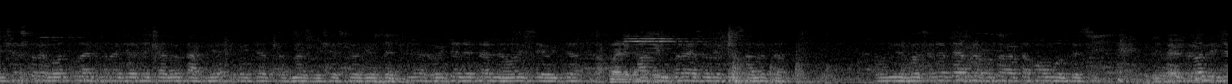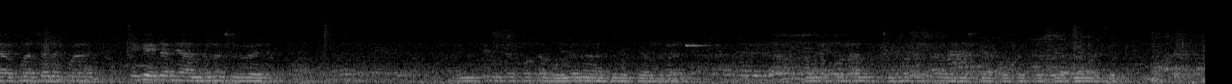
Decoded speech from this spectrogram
বিশেষ করে ফ্লাইটগুলো যাতে চালু থাকে ওইটা আপনার বিশেষ করে ওইটা যেটা নেওয়া হয়েছে ওইটা বাতিল করে আসলে একটা চালু থাকে। এবং নির্বাচনেতে আমরা কথাবার্তা কম বলতেছি। নির্বাচনের পরে থেকে এটা নিয়ে আন্দোলন শুরু হয়ে যাবে। এমনিতে নিজের কথা বললে না আসলে খেয়াল করে আমরা প্রধান উপদেষ্টা দৃষ্টি আকর্ষণ করছি আপনার মাধ্যমে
